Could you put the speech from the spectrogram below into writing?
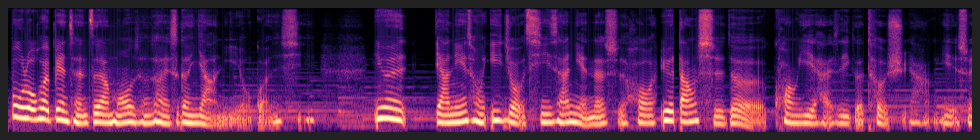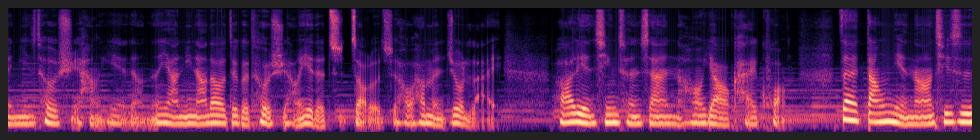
部落会变成这样，某种程度上也是跟亚尼有关系。因为亚尼从一九七三年的时候，因为当时的矿业还是一个特许行业，水泥特许行业这样。那亚尼拿到这个特许行业的执照了之后，他们就来花莲新城山，然后要开矿。在当年呢、其实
